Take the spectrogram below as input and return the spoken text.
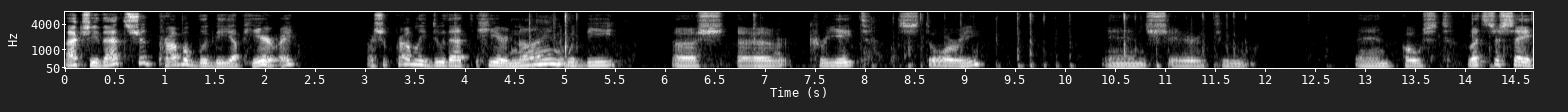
actually that should probably be up here right? I should probably do that here. Nine would be uh, uh create story and share to and post. Let's just say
